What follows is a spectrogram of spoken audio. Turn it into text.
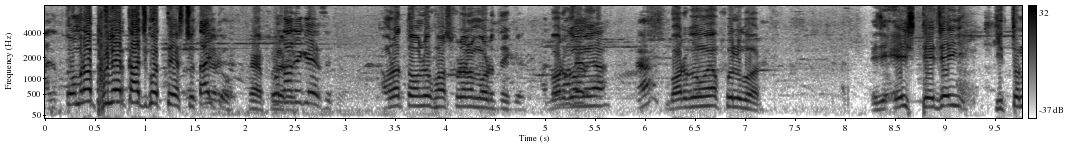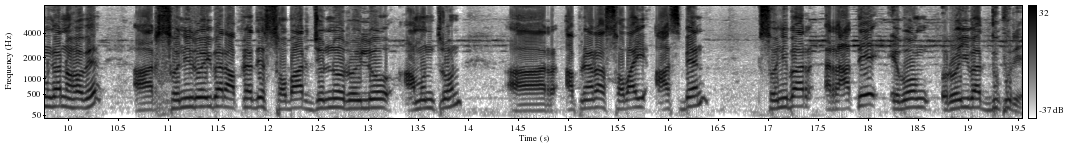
আচ্ছা তোমরা ফুলের কাজ করতে এসছো তাই তো? হ্যাঁ। কোথা থেকে এসেছ? আমরা তমলুক হসপিটাল মোড় থেকে বর্গমিয়া হ্যাঁ? বর্গমিয়া ফুলঘর। এই যে এই স্টেজেই কীর্তন গান হবে আর শনি রবিবার আপনাদের সবার জন্য রইল আমন্ত্রণ। আর আপনারা সবাই আসবেন শনিবার রাতে এবং রবিবার দুপুরে।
